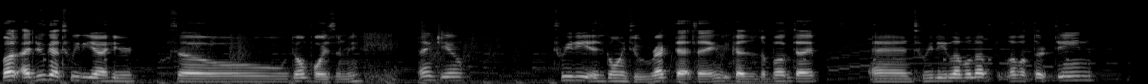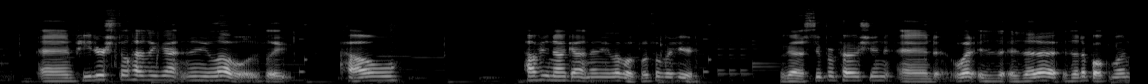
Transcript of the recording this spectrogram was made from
But I do got Tweety out here, so don't poison me. Thank you. Tweety is going to wreck that thing because it's a bug type. And Tweety leveled up to level 13. And Peter still hasn't gotten any levels. Like, how... How have you not gotten any levels? What's over here? We got a super potion and what is is that a is that a Pokemon?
